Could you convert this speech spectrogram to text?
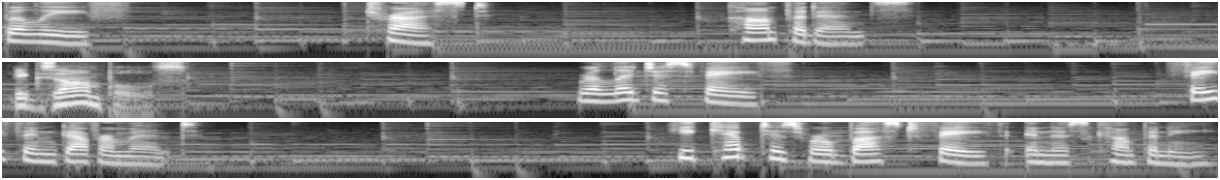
Belief, Trust, Confidence. Examples Religious faith. Faith in government. He kept his robust faith in his company.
